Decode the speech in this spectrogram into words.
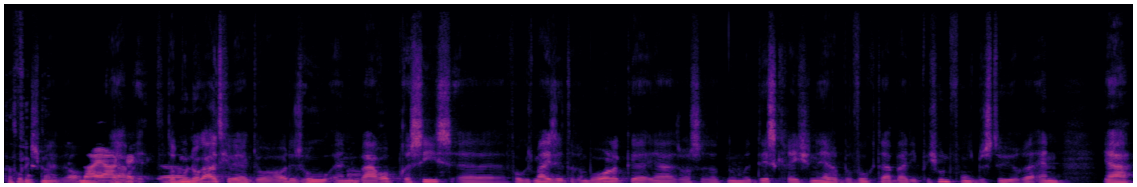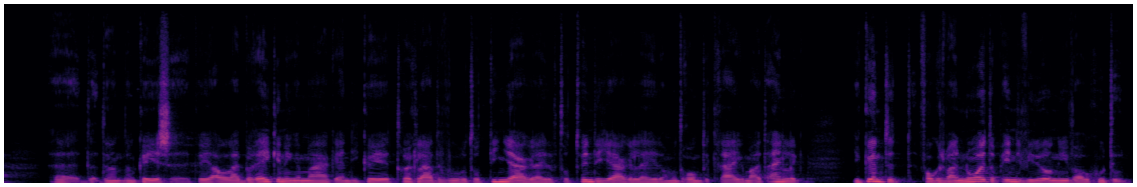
Dat volgens mij wel. Nou ja, ja kijk, dat uh, moet nog uitgewerkt worden. Hoor. Dus hoe en oh. waarop precies. Uh, volgens mij zit er een behoorlijke, ja, zoals ze dat noemen, discretionaire bevoegdheid bij die pensioenfondsbesturen. En ja, dan, dan kun, je, kun je allerlei berekeningen maken en die kun je terug laten voeren tot tien jaar geleden of tot twintig jaar geleden om het rond te krijgen. Maar uiteindelijk, je kunt het volgens mij nooit op individueel niveau goed doen.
